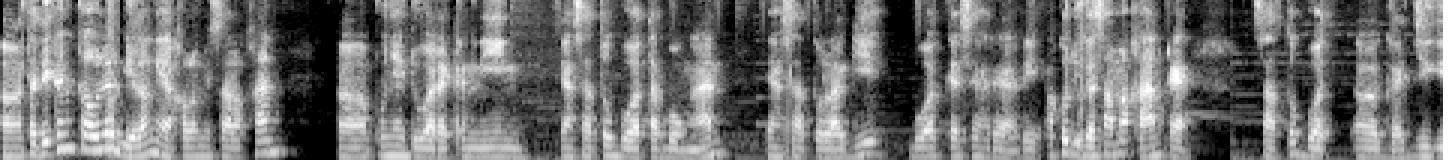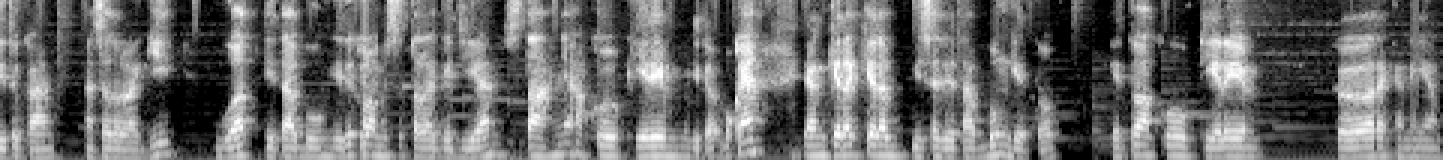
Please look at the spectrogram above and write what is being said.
uh, tadi kan kau udah bilang ya kalau misalkan uh, punya dua rekening, yang satu buat tabungan, yang satu lagi buat ke sehari-hari. Aku juga sama kan, kayak satu buat uh, gaji gitu kan, yang satu lagi buat ditabung. Jadi kalau misalnya setelah gajian, setengahnya aku kirim gitu. Pokoknya yang kira-kira bisa ditabung gitu, itu aku kirim ke rekening yang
